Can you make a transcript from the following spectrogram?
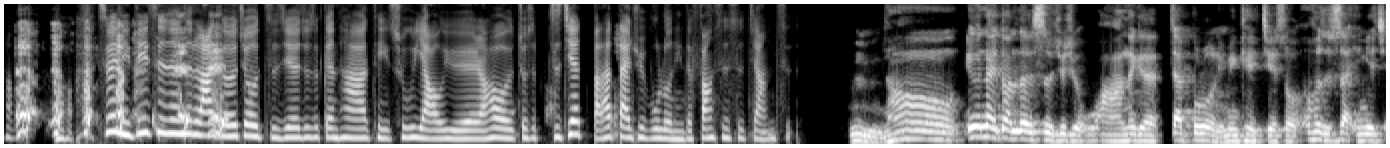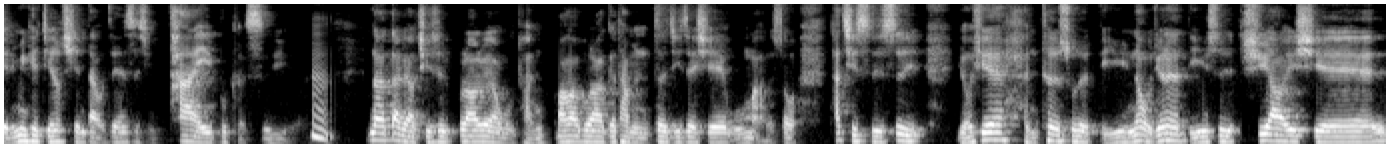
好，所以你第一次认识拉哥就直接就是跟他提出邀约，然后就是直接把他带去部落。你的方式是这样子，嗯，然后因为那一段认识就觉得哇，那个在部落里面可以接受，或者是在音乐节里面可以接受现代舞这件事情太不可思议了，嗯。那代表其实布拉瑞扬舞团，包括布拉哥他们设计这些舞码的时候，它其实是有一些很特殊的底蕴。那我觉得那个底蕴是需要一些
